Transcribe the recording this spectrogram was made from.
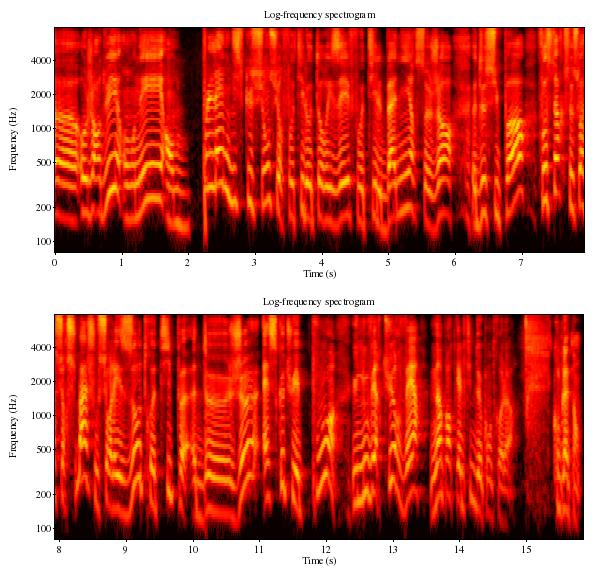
euh, aujourd'hui, on est en pleine discussion sur faut-il autoriser, faut-il bannir ce genre de support. Foster, que ce soit sur Smash ou sur les autres types de jeux, est-ce que tu es pour une ouverture vers n'importe quel type de contrôleur? Complètement.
